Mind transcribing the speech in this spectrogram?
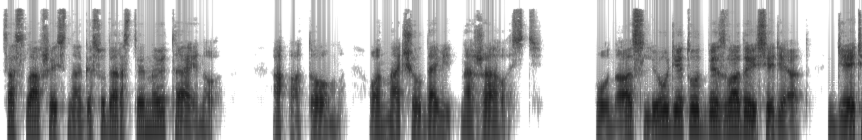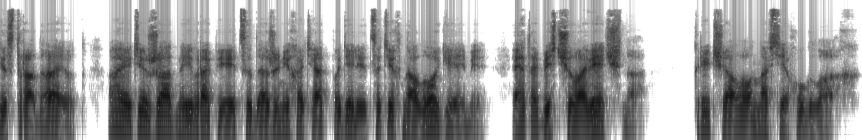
сославшись на государственную тайну. А потом он начал давить на жалость. «У нас люди тут без воды сидят, дети страдают, А эти жадные европейцы даже не хотят поделиться технологиями. Это бесчеловечно!» — кричал он на всех углах.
